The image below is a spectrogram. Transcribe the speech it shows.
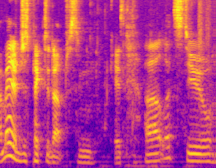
I may have just picked it up just in case. Uh, let's do.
